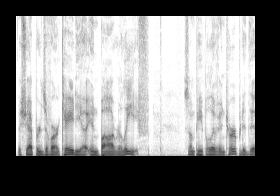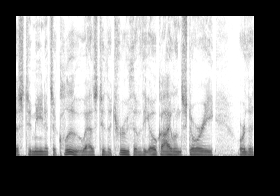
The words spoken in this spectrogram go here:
The Shepherds of Arcadia, in bas relief. Some people have interpreted this to mean it's a clue as to the truth of the Oak Island story or the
